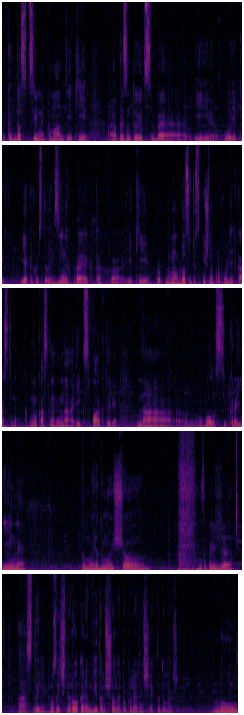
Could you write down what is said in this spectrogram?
таких досить сильних команд, які е, презентують себе і у яких якихось телевізійних проєктах, е, які ну, досить успішно проходять кастинги, ну, кастинги на X-Factor, на е, голосі країни. Тому я думаю, що Запоріжжя А, стиль музичний рок, R&B, там що найпопулярніше, як ти думаєш? Ну,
